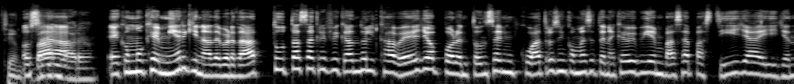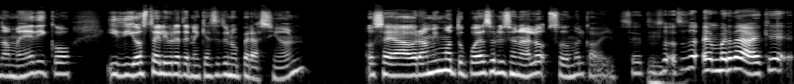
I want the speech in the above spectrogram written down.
Siempre. O sea, Bárbaro. es como que mierquina, de verdad, tú estás sacrificando el cabello por entonces en cuatro o cinco meses tener que vivir en base a pastillas y yendo a médico y Dios te libre de tener que hacerte una operación. O sea, ahora mismo tú puedes solucionarlo sudando el cabello. Sí, tú- tú- en verdad, es que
